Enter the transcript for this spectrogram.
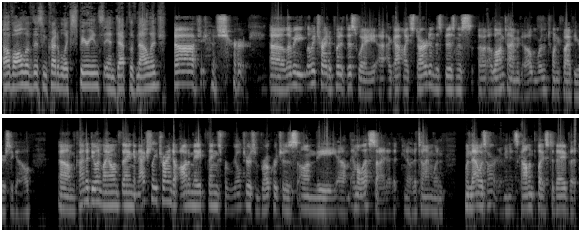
of all of this incredible experience and depth of knowledge? Uh, sure. Uh, let me let me try to put it this way. I got my start in this business uh, a long time ago, more than 25 years ago um, kind of doing my own thing and actually trying to automate things for realtors and brokerages on the um, MLS side at it, you know, at a time when when that was hard. I mean, it's commonplace today, but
